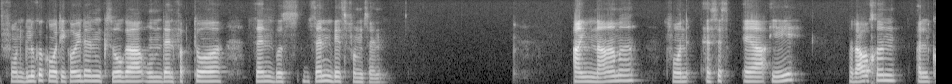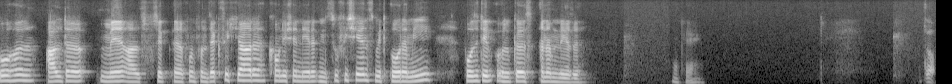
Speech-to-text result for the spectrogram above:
von Glucocorticoiden sogar um den Faktor 10 bis 10 bis 15. Einnahme von SSRE, Rauchen, Alkohol, Alter mehr als äh, 65 Jahre, chronische Niereninsuffizienz mit Urämie, positiv Ulcus Anamnese. Okay. So.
